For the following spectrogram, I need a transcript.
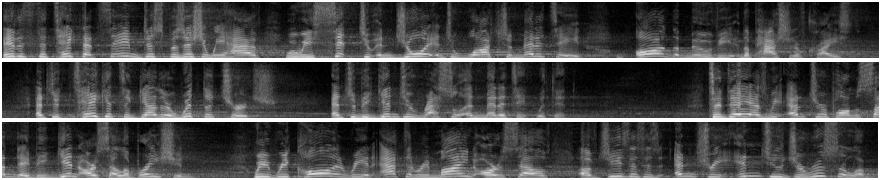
It is to take that same disposition we have when we sit to enjoy and to watch, to meditate on the movie, The Passion of Christ, and to take it together with the church and to begin to wrestle and meditate with it. Today, as we enter Palm Sunday, begin our celebration. We recall and reenact and remind ourselves of Jesus' entry into Jerusalem.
